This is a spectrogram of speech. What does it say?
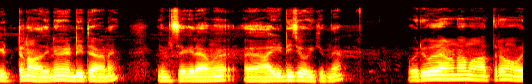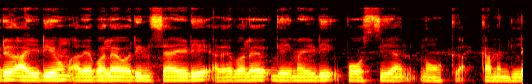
കിട്ടണം. അതിന് വേണ്ടിയിട്ടാണ് ഇൻസ്റ്റഗ്രാം ഐ ഡി ചോദിക്കുന്നത് ഒരു തവണ മാത്രം ഒരു ഐ ഡിയും അതേപോലെ ഒരു ഇൻസ്റ്റ ഐ ഡി അതേപോലെ ഗെയിം ഐ ഡി പോസ്റ്റ് ചെയ്യാൻ നോക്കുക കമന്റിൽ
